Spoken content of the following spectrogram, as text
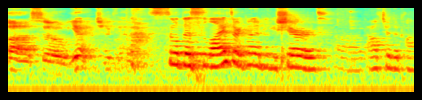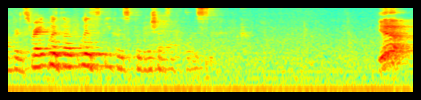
Uh, so yeah, check that out. So the slides are going to be shared uh, after the conference, right? With the, with speakers' permissions, of course. Yeah.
